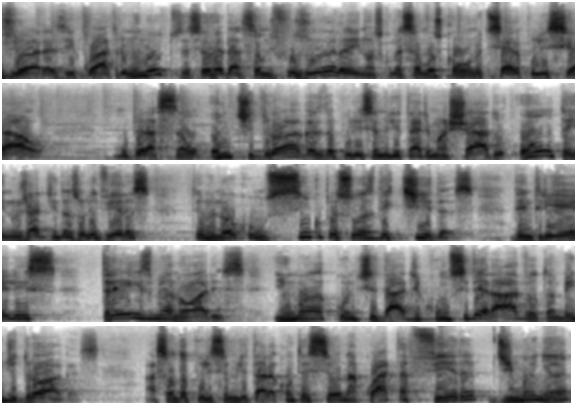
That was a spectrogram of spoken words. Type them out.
11 horas e 4 minutos, essa é a Redação Difusora e nós começamos com o noticiário policial. Uma operação antidrogas da Polícia Militar de Machado, ontem no Jardim das Oliveiras, terminou com cinco pessoas detidas, dentre eles três menores e uma quantidade considerável também de drogas. A ação da Polícia Militar aconteceu na quarta-feira de manhã,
